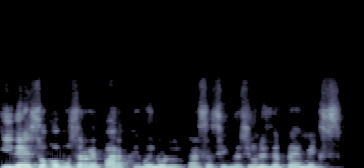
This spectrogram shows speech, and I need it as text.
¿Y de eso cómo se reparte? Bueno, las asignaciones de Pemex,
